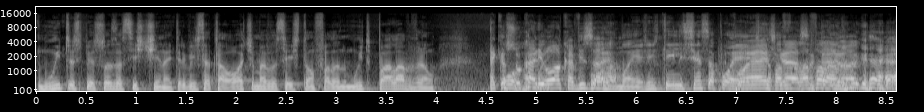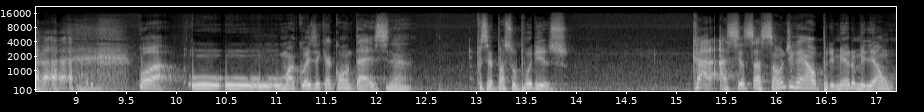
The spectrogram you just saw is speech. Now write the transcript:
Muitas pessoas assistindo. A entrevista tá ótima, mas vocês estão falando muito palavrão. É que eu sou Porra, carioca, mãe. avisa Porra, mãe, a gente tem licença poética, Poética, pra falar palavrão. carioca, Ó, o, o- o- uma coisa que acontece, né? Você passou por isso. Cara, a sensação de ganhar o primeiro milhão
